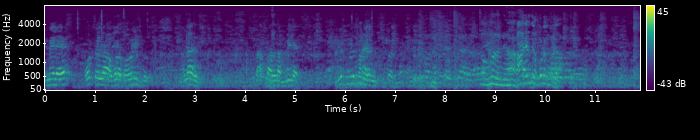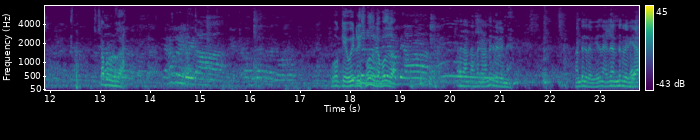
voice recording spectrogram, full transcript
உண்மையில ஹோட்டலில் அவ்வளோ கவனிப்பு நல்லா இருக்கு சாப்பாடுலாம் உண்மையில உள்ள தண்ணியா ஆ எடுத்து போடுங்க சாப்பாடு விடுங்க. ஓகே ஒயிட் ரைஸ் போதுக்கா போதுக்கா அது நண்டு அந்த நண்டு கிரேவி என்ன? நண்டு கிரேவி? எது எல்லாம் நண்டு கிரேவியா?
